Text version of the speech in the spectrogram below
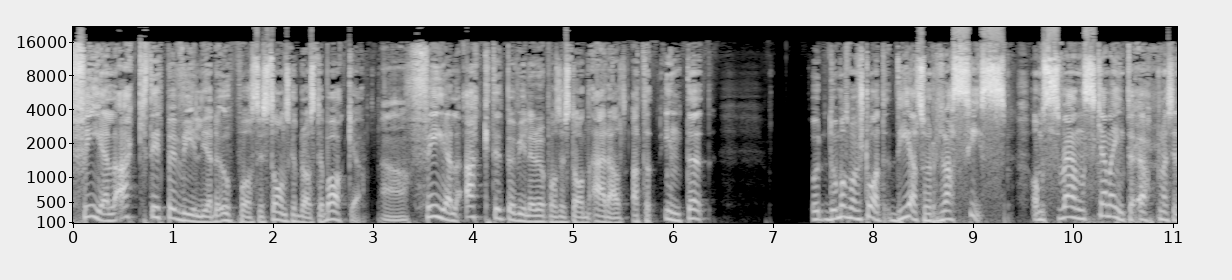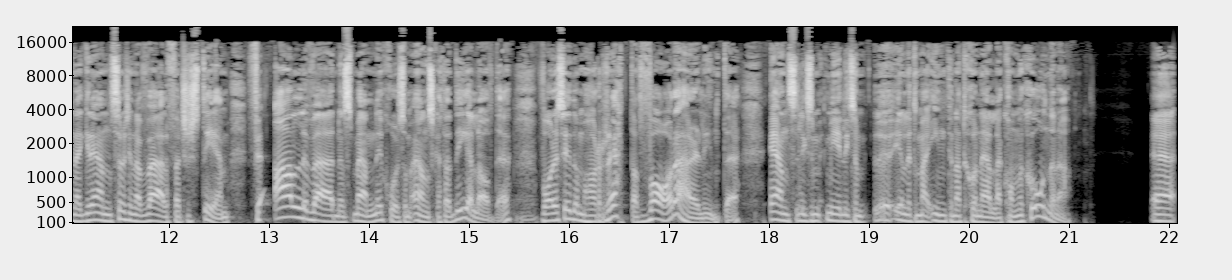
Felaktigt beviljade uppehållstillstånd ska dras tillbaka. Ja. Felaktigt beviljade uppehållstillstånd är alltså att inte och då måste man förstå att det är alltså rasism. Om svenskarna inte öppnar sina gränser och sina välfärdssystem för all världens människor som önskar ta del av det, vare sig de har rätt att vara här eller inte, ens liksom, med liksom, eh, enligt de här internationella konventionerna. Eh,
